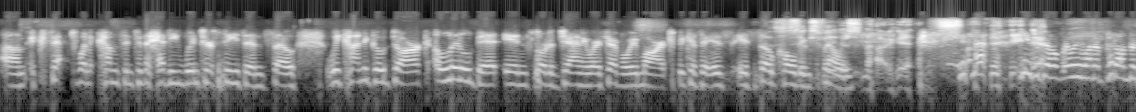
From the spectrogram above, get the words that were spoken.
um, except when it comes into the heavy winter season. So we kind of go dark a little bit in sort of January, February, March because it is it's so cold Six and snowy. Snow, yeah. People yeah. don't really want to put on the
